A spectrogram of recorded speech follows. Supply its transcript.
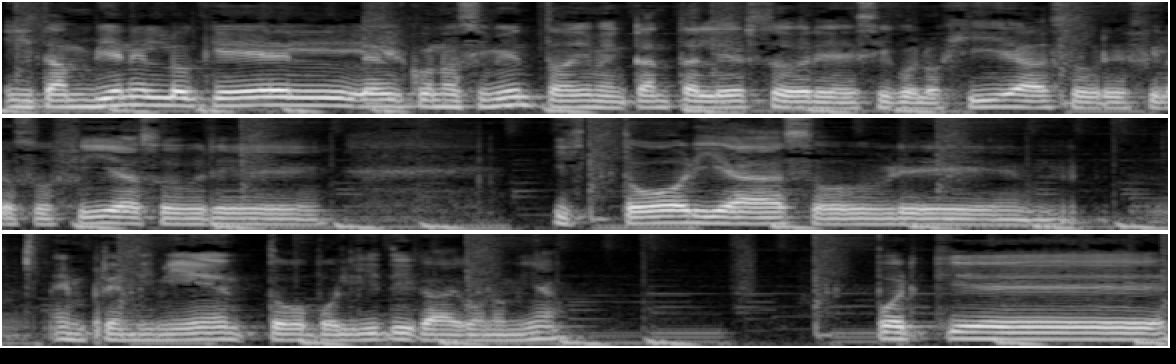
Y también en lo que es el, conocimiento, a mí me encanta leer sobre psicología, sobre filosofía, sobre historia, sobre emprendimiento, política, economía. Porque,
